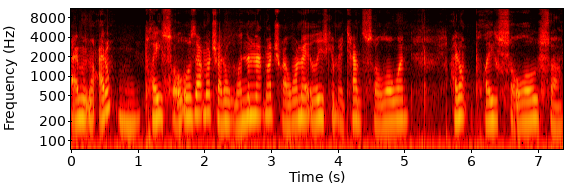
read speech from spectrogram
I haven't. I don't play solos that much. I don't win them that much. I want to at least get my 10th solo win. I don't play solos, so.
